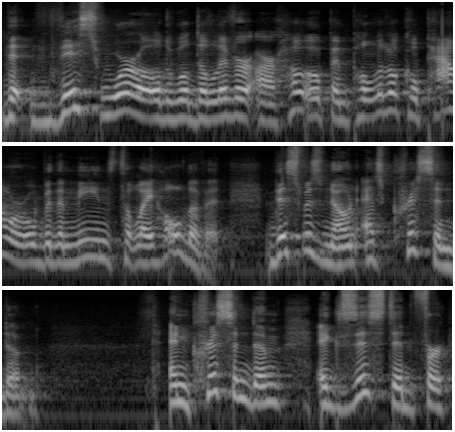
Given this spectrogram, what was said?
that this world will deliver our hope and political power will be the means to lay hold of it. This was known as Christendom. And Christendom existed for,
